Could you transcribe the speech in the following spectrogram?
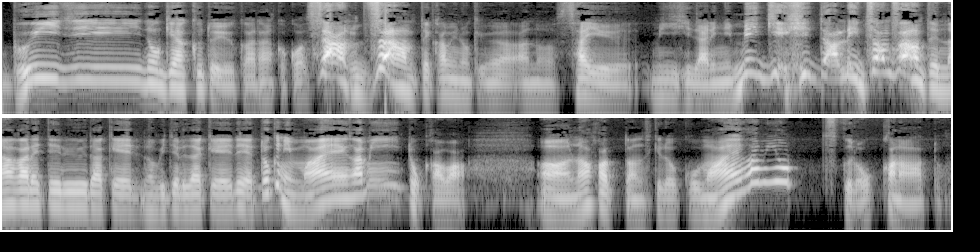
V 字の逆というか、なんかこう、ザンザンって髪の毛が、あの、左右、右左に、右左、ザンザンって流れてるだけ、伸びてるだけで、特に前髪とかは、あなかったんですけど、こう、前髪を作ろうかなと。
